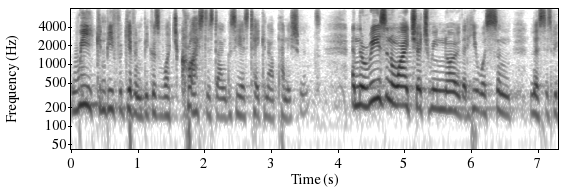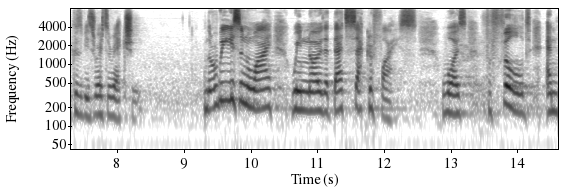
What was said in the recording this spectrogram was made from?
we can be forgiven because of what Christ has done, because he has taken our punishment. And the reason why, church, we know that he was sinless is because of his resurrection. The reason why we know that that sacrifice was fulfilled and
